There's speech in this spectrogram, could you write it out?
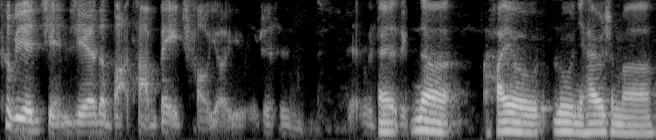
特别简洁的把他背抄鱿鱼，我觉得，哎，那还有路，你还有什么？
